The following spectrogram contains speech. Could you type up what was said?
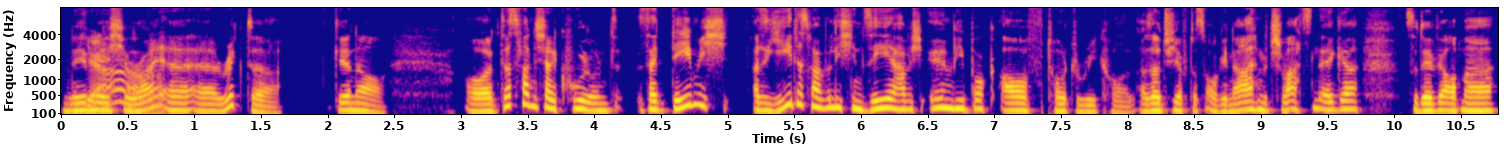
Nämlich ja. äh, äh, Richter. Genau. Und das fand ich halt cool. Und seitdem ich, also jedes Mal, wenn ich ihn sehe, habe ich irgendwie Bock auf Total Recall. Also natürlich auf das Original mit Schwarzenegger, zu der wir auch mal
